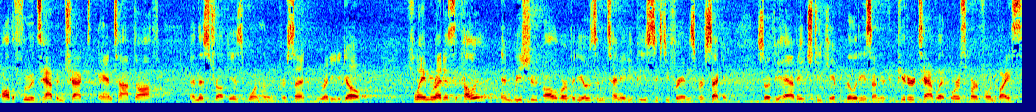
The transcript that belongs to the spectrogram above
All the fluids have been checked and topped off, and this truck is 100% ready to go. Flame red is the color, and we shoot all of our videos in 1080p 60 frames per second. So if you have HD capabilities on your computer, tablet, or smartphone device,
